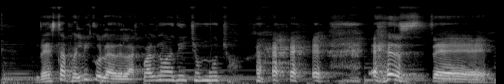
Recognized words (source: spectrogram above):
de esta película, de la cual no he dicho mucho, este,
